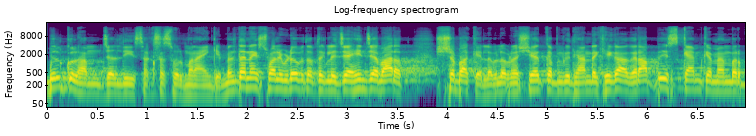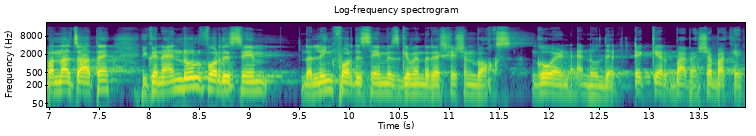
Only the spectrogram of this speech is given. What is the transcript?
बिल्कुल हम जल्दी सक्सेसफुल बनाएँगे। मिलता है नेक्स्ट वाले वीडियो में, तब तक ले जय हिंद, जय भारत, शबा के लेवल अपना शेयर का बिल्कुल ध्यान रखिएगा। अगर आप इस कैंप के मेंबर बनना चाहते हैं you can enroll for the same The link for the same is given in the description box. Go and enroll there. Take care. Bye bye. Shabakir.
